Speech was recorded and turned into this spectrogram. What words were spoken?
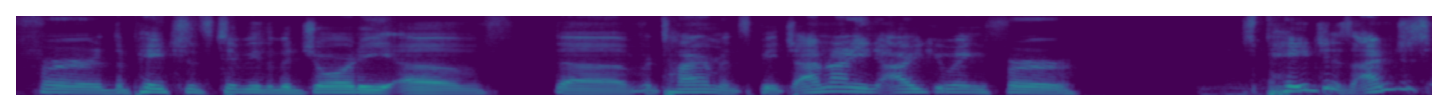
for the Patriots to be the majority of the retirement speech. I'm not even arguing for pages. I'm just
